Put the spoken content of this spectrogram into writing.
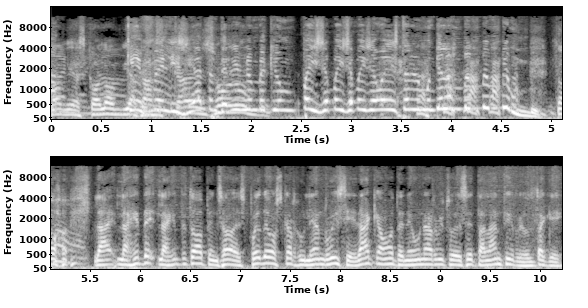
Colombia, es Colombia. Qué felicidad tan terrible, hombre, que un paisa, paisa, paisa vaya a estar en el mundial, hombre, hombre, hombre. No, la, la, gente, la gente toda pensaba, después de Oscar Julián Ruiz, ¿será que vamos a tener un árbitro de ese talante? Y resulta que,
